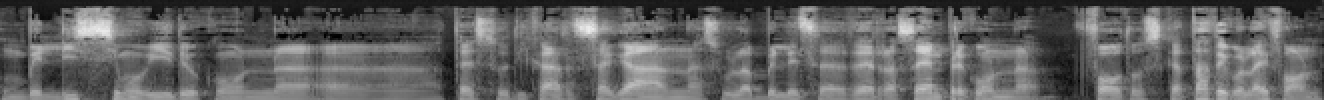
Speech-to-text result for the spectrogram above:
un bellissimo video con uh, testo di Carl Sagan sulla bellezza della Terra, sempre con foto scattate con l'iPhone.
